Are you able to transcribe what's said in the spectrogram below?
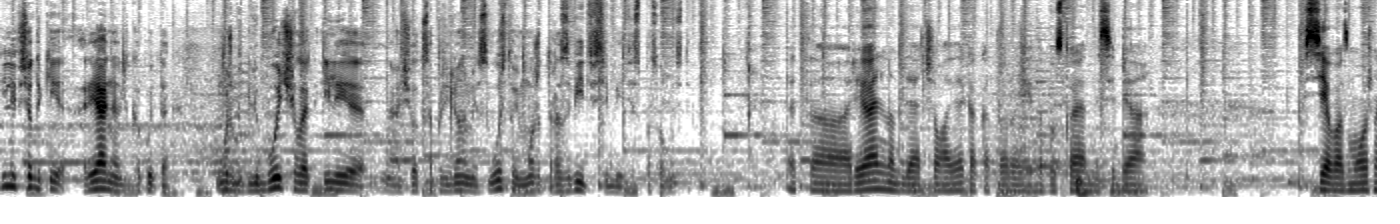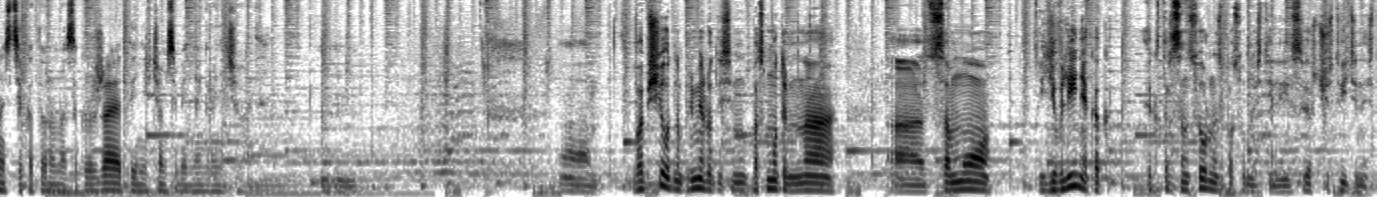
Или все-таки реально какой-то, может быть, любой человек или а, человек с определенными свойствами может развить в себе эти способности? Это реально для человека, который допускает для себя все возможности, которые нас окружают, и ни в чем себя не ограничивает. А, вообще, вот, например, вот если мы посмотрим на а, само явление как экстрасенсорные способности или сверхчувствительность,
